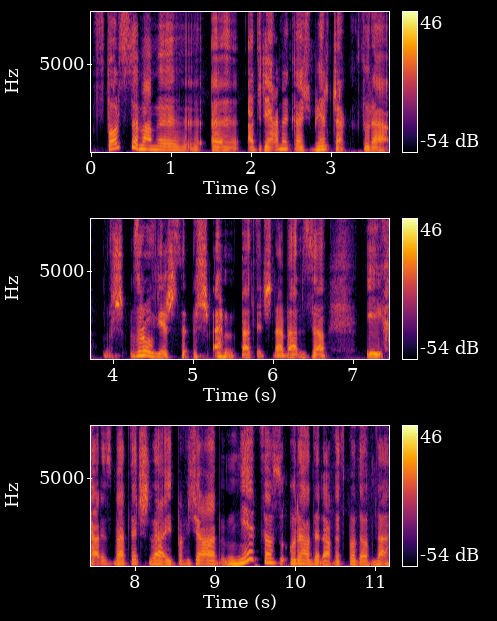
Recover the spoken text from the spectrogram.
w Polsce mamy e, Adrianę Kaźmierczak, która również empatyczna bardzo i charyzmatyczna i powiedziałabym nieco z urody nawet podobna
